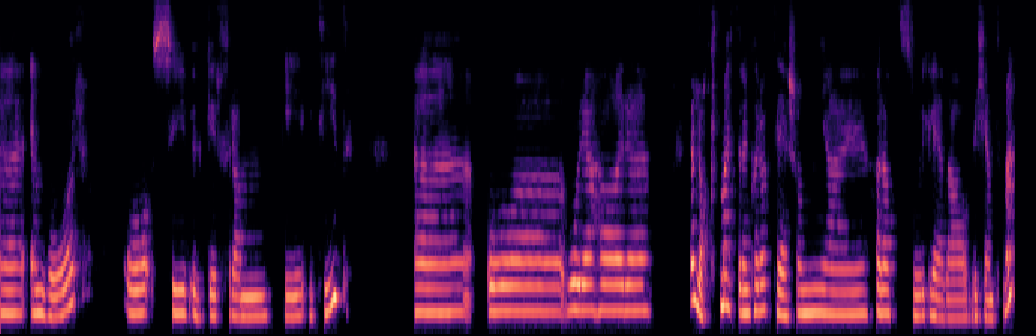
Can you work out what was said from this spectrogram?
eh, en vår og syv uker fram i, i tid. Eh, og hvor jeg har, eh, jeg har lagt meg etter en karakter som jeg har hatt stor glede av å bli kjent med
